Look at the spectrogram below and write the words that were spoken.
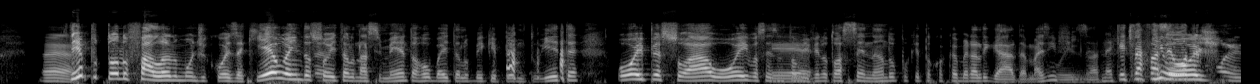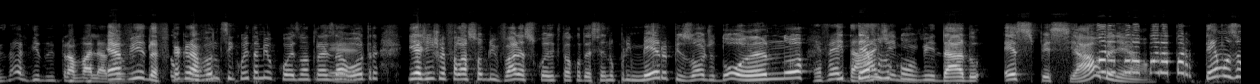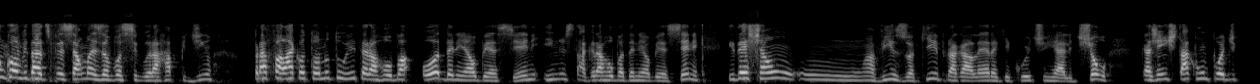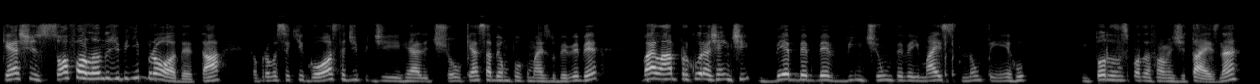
É. tempo todo falando um monte de coisa aqui. Eu ainda é. sou Italo Nascimento, arroba ItaloBQP no Twitter. oi, pessoal. Oi, vocês é. não estão me vendo, eu tô acenando porque tô com a câmera ligada. Mas enfim. Né? né? Que a gente vai fazer hoje depois, né? Vida de trabalhador. É a vida, fica gravando 50 mil coisas uma atrás da é. outra. E a gente vai falar sobre várias coisas que estão acontecendo no primeiro episódio do ano. É verdade. E temos um convidado especial, para, Daniel. Para, para, para. Temos um convidado especial, mas eu vou segurar rapidinho para falar que eu tô no Twitter, arroba o DanielBSN, e no Instagram, arroba DanielBSN, e deixar um, um aviso aqui pra galera que curte reality show, que a gente tá com um podcast só falando de Big Brother, tá? Então, para você que gosta de, de reality show, quer saber um pouco mais do BBB, vai lá, procura a gente, BBB21 TV e mais, não tem erro, em todas as plataformas digitais, né?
